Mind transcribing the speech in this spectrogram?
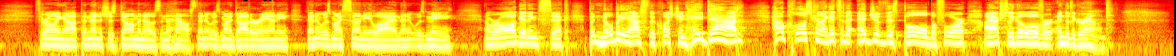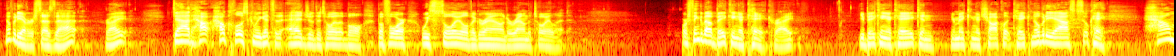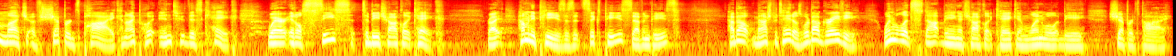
throwing up, and then it's just dominoes in the house. Then it was my daughter Annie. Then it was my son Eli, and then it was me and we're all getting sick, but nobody asked the question, hey, dad, how close can I get to the edge of this bowl before I actually go over into the ground? Nobody ever says that, right? Dad, how, how close can we get to the edge of the toilet bowl before we soil the ground around the toilet? Or think about baking a cake, right? You're baking a cake and you're making a chocolate cake. Nobody asks, okay, how much of shepherd's pie can I put into this cake where it'll cease to be chocolate cake? right? How many peas? Is it six peas, seven peas? How about mashed potatoes? What about gravy? When will it stop being a chocolate cake and when will it be shepherd's pie?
